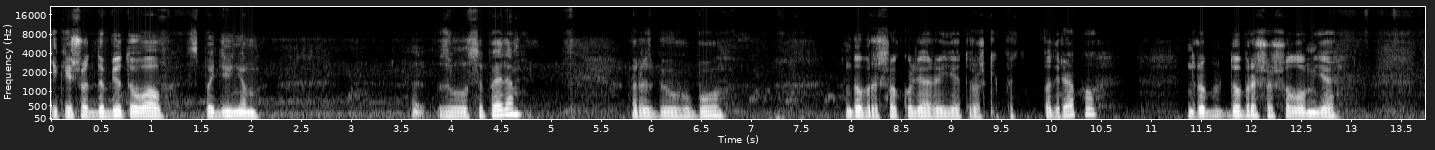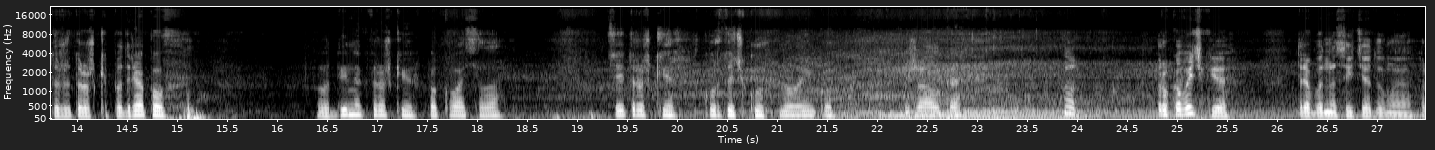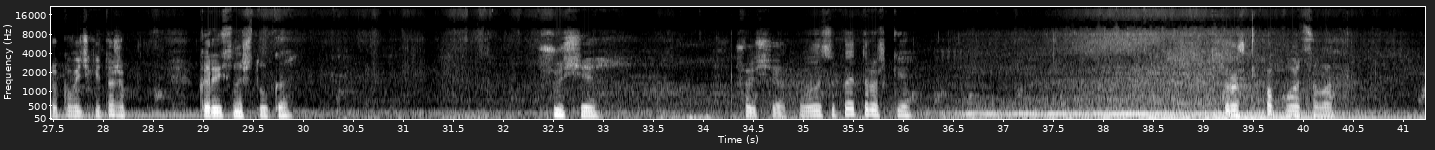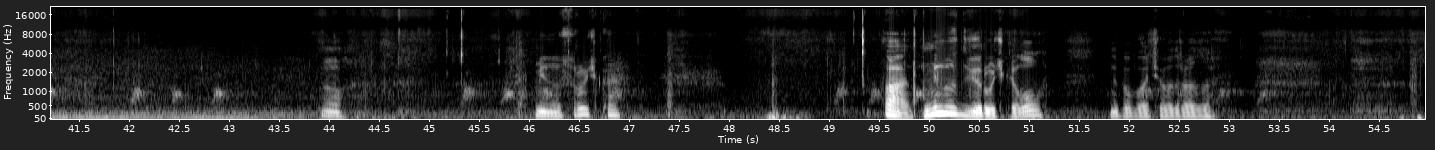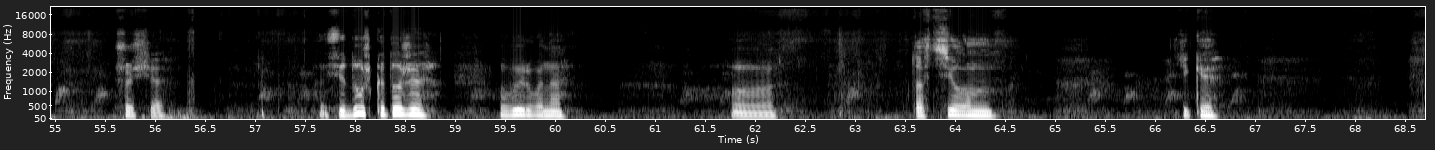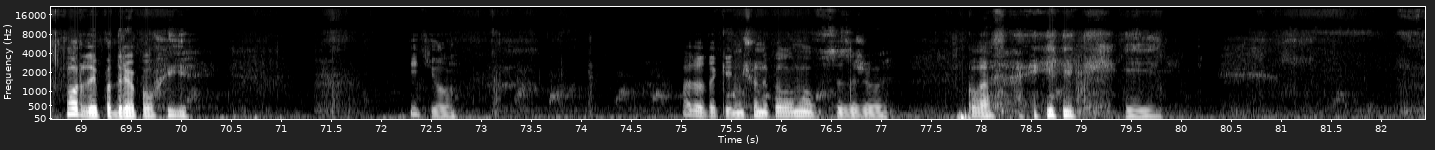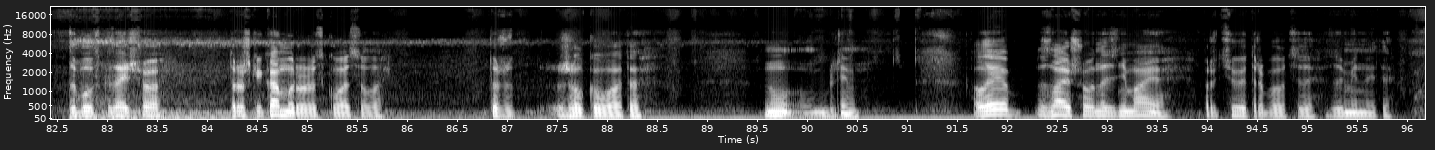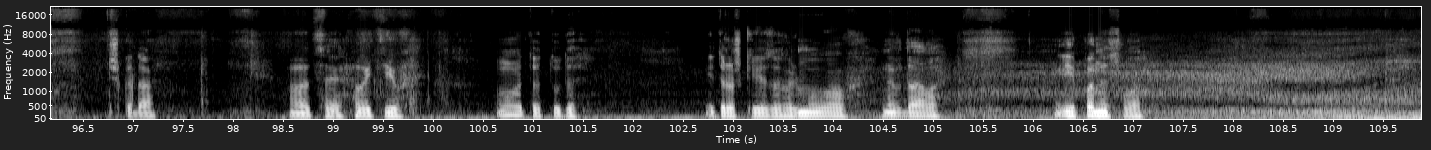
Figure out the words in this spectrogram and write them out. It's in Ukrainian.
Тільки що дебютував з падінням з велосипедом. Розбив губу. Добре, що окуляри є, трошки подряпав. Добре, що шолом є. Теж трошки подряпав. Годинник трошки поквасила. Цей трошки курточку новеньку. Жалко. Ну, рукавички треба носити, я думаю. Рукавички теж корисна штука. Що ще? Що ще? Велосипед трошки. Трошки покоцала. Ну, мінус ручка. А, мінус дві ручки, лол. Не побачив одразу. Що ще? Сідушка теж вирвана. Та в цілому тільки мордою подряпав і, і тілом. А то таке, нічого не поламав, все заживе. Клас. Забув сказати, що трошки камеру розквасило. Теж жалковато. Ну, блін. Але я знаю, що вона знімає, працює, треба оце замінити. Шкода. Оце летів. От оттуда. І трошки загальмував невдало. І понесло.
